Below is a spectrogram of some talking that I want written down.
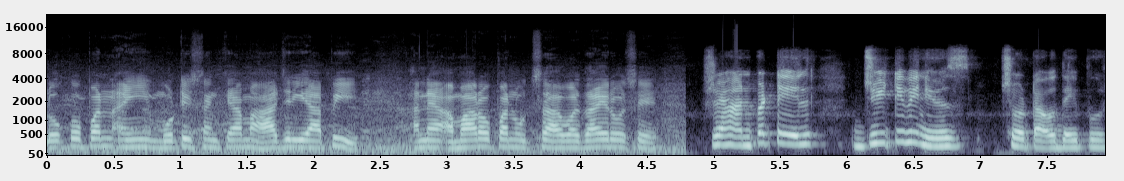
લોકો પણ અહીં મોટી સંખ્યામાં હાજરી આપી અને અમારો પણ ઉત્સાહ વધાર્યો છે. Rehan Patel GTV news Chhota Udepur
